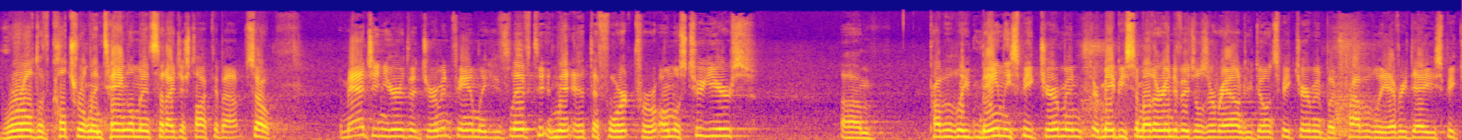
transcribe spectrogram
world of cultural entanglements that I just talked about. So imagine you're the German family, you've lived the, at the fort for almost two years, um, probably mainly speak German. There may be some other individuals around who don't speak German, but probably every day you speak,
